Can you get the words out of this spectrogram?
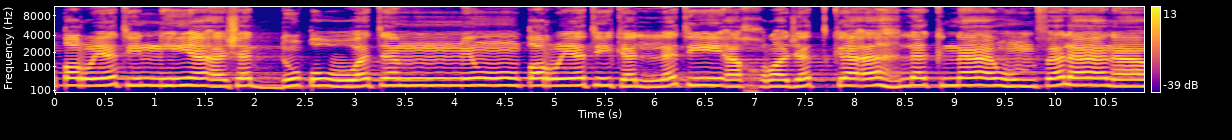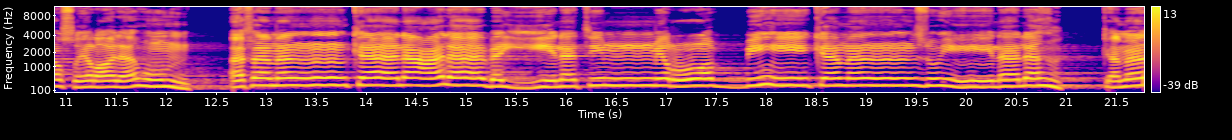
قرية هي أشد قوة من قريتك التي أخرجتك أهلكناهم فلا ناصر لهم. أفمن كان على بينة من ربه كمن زين له كمن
